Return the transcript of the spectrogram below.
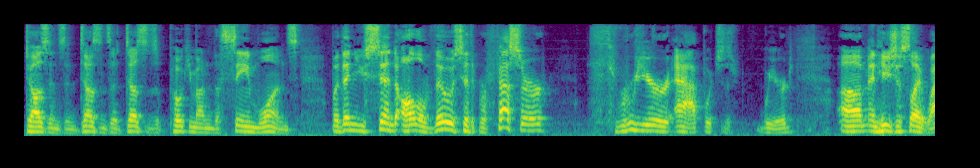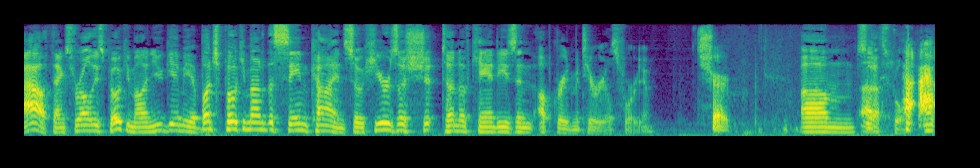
dozens and dozens and dozens of Pokemon, the same ones. But then you send all of those to the professor through your app, which is weird. Um, and he's just like, wow, thanks for all these Pokemon. You gave me a bunch of Pokemon of the same kind. So here's a shit ton of candies and upgrade materials for you. Sure. Um, so that's cool. H- h-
